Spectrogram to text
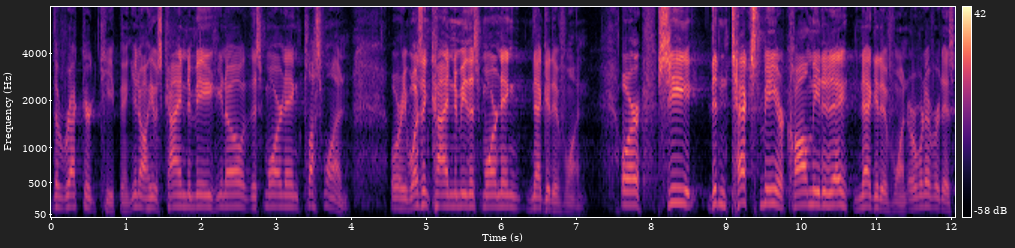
the record keeping. You know, he was kind to me, you know, this morning, plus one. Or he wasn't kind to me this morning, negative one. Or she didn't text me or call me today, negative one, or whatever it is.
